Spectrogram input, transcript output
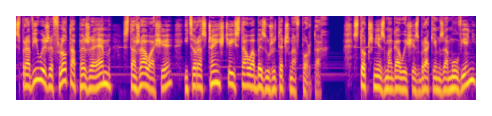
sprawiły, że flota PGM starzała się i coraz częściej stała bezużyteczna w portach. Stocznie zmagały się z brakiem zamówień,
